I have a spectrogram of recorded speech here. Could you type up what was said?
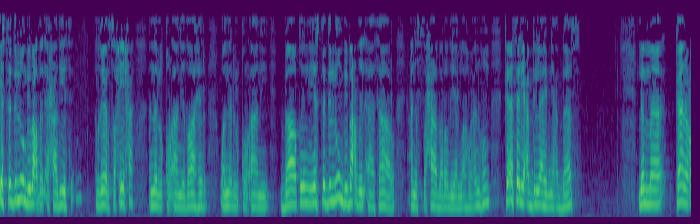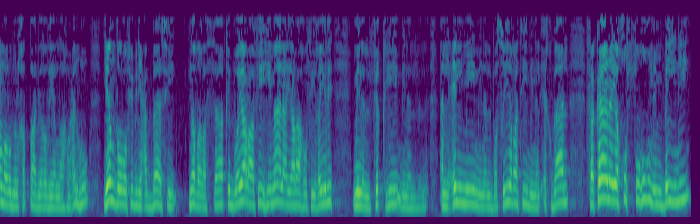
يستدلون ببعض الأحاديث الغير صحيحة أن للقرآن ظاهر وأن للقرآن باطن يستدلون ببعض الآثار عن الصحابة رضي الله عنهم كأثر عبد الله بن عباس. لما كان عمر بن الخطاب رضي الله عنه ينظر في ابن عباس نظر الثاقب ويرى فيه ما لا يراه في غيره من الفقه من العلم من البصيرة من الإقبال فكان يخصه من بين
